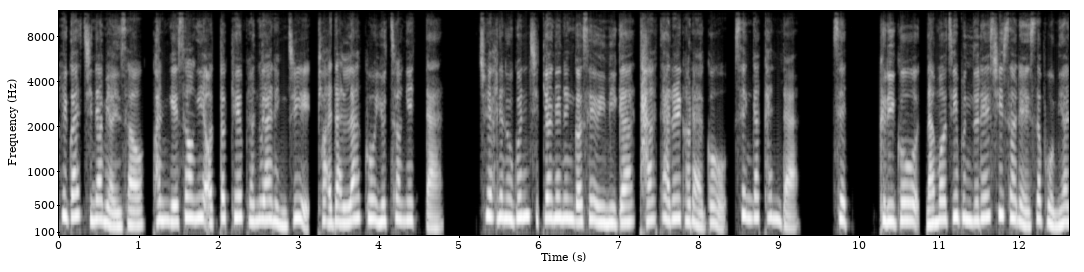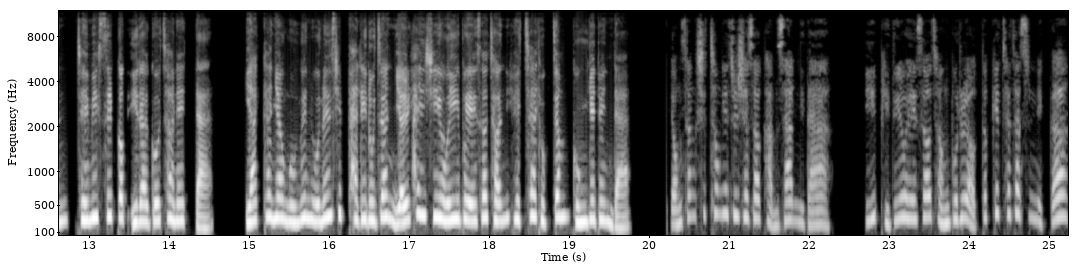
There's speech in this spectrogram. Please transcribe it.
회가 지나면서 관계성이 어떻게 변화하는지 봐달라고 요청했다. 최한욱은 지켜내는 것의 의미가 다 다를 거라고 생각한다. 셋. 그리고 나머지 분들의 시선에서 보면 재밌을 것이라고 전했다. 약한 영웅은 오는 18일 오전 11시 웨이브에서 전 회차 독점 공개된다. 영상 시청해주셔서 감사합니다. 이 비디오에서 정보를 어떻게 찾았습니까?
